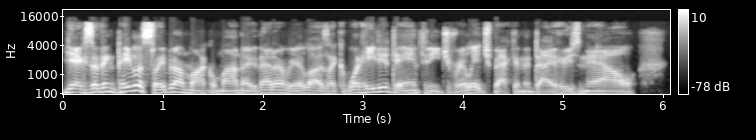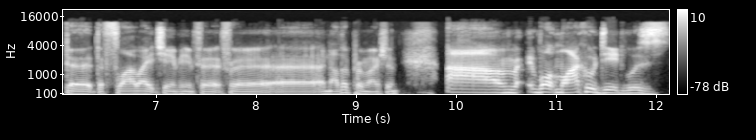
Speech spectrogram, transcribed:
Yeah, because I think people are sleeping on Michael Manu. They don't realize like what he did to Anthony Drilic back in the day, who's now the the flyweight champion for for uh, another promotion. Um, what Michael did was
